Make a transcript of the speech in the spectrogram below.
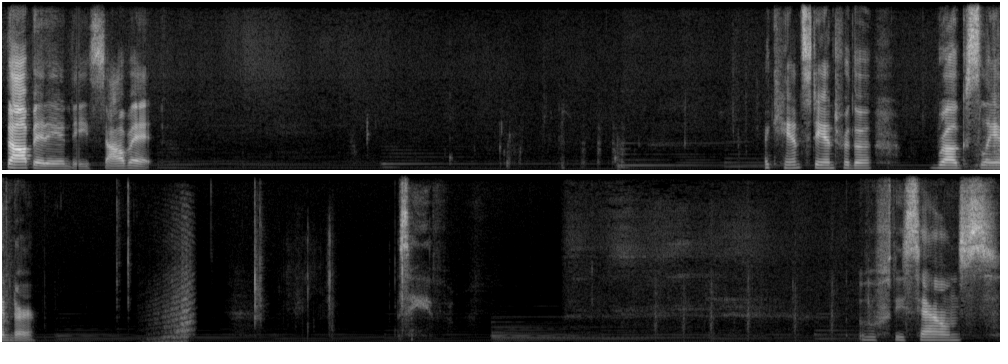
Stop it, Andy. Stop it. I can't stand for the rug slander. Save. Oof, these sounds.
